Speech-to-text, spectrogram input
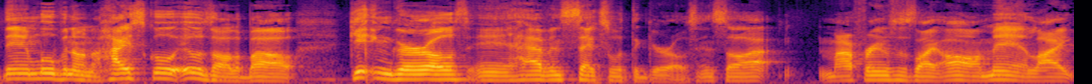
Then moving on to high school, it was all about getting girls and having sex with the girls. And so I, my friends was like, "Oh man, like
